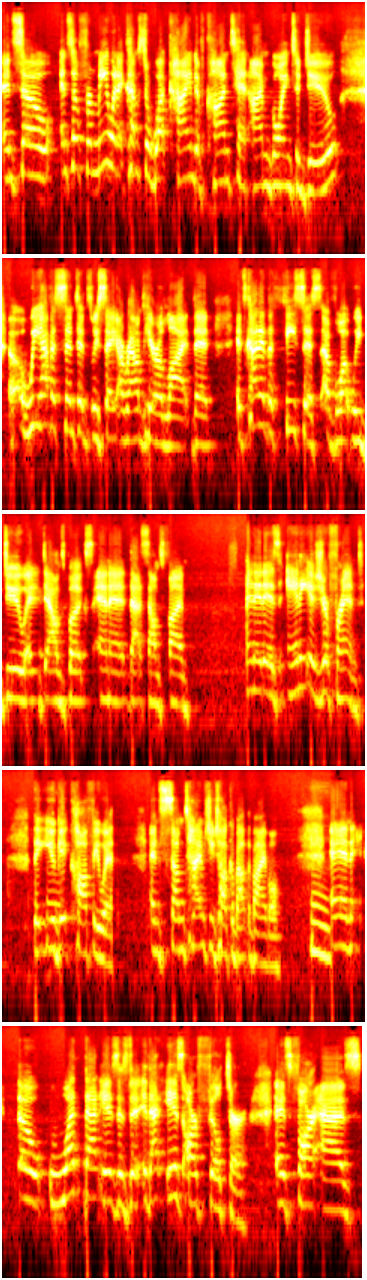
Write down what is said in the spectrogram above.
And so, and so for me, when it comes to what kind of content I'm going to do, uh, we have a sentence we say around here a lot that it's kind of the thesis of what we do at Downs Books, and it, that sounds fun and it is Annie is your friend that you get coffee with. And sometimes you talk about the Bible. Mm. And so what that is is that that is our filter as far as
